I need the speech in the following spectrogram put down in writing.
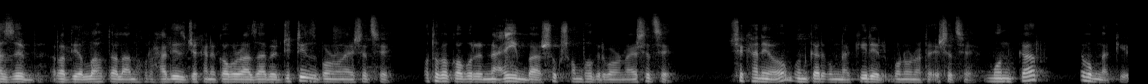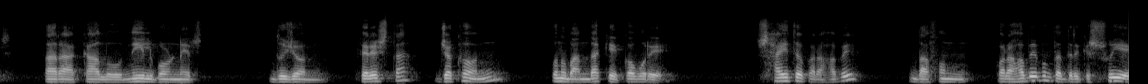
আজেব রাদি আল্লাহ তালহুর হাদিস, যেখানে কবর আজাবের ডিটেলস বর্ণনা এসেছে, অথবা কবরের নাইম বা সুখ সম্ভোগের বর্ণনা এসেছে, সেখানেও মুনকার এবং নাকিরের বর্ণনাটা এসেছে। মুনকার এবং নাকির, তারা কালো, নীল বর্ণের দুজন ফেরেশতা, যখন কোনো বান্দাকে কবরে শায়িত করা হবে, দাফন করা হবে এবং তাদেরকে শুয়ে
